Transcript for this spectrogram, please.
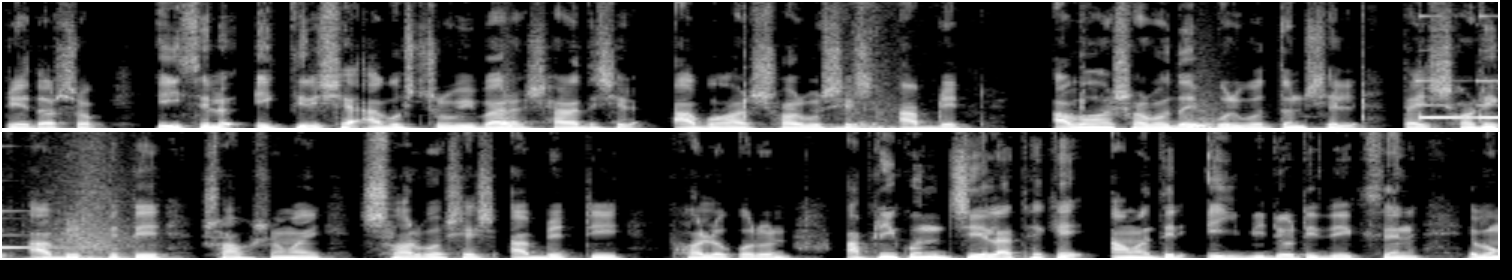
প্রিয় দর্শক, এই ছিল একত্রিশে আগস্ট রবিবার সারা দেশের আবহাওয়ার সর্বশেষ আপডেট। আবহাওয়া সর্বদাই পরিবর্তনশীল, তাই সঠিক আপডেট পেতে সবসময় সর্বশেষ আপডেটটি ফলো করুন। আপনি কোন জেলা থেকে আমাদের এই ভিডিওটি দেখছেন এবং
